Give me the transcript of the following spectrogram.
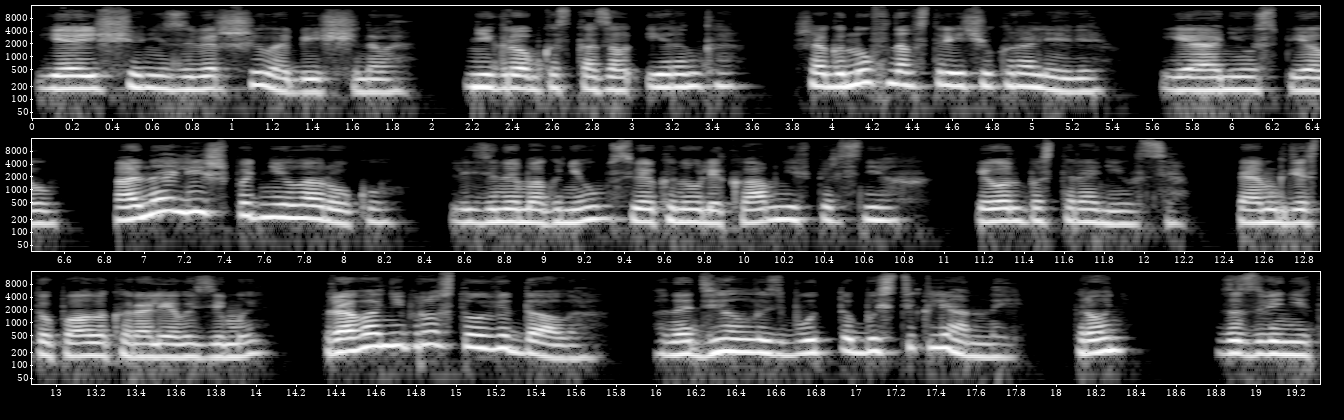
«Я еще не завершил обещанного», — негромко сказал Иронка, шагнув навстречу королеве. Я не успел. Она лишь подняла руку. Ледяным огнем сверкнули камни в перстнях, и он посторонился. Там, где ступала королева зимы, трава не просто увидала, она делалась будто бы стеклянной. Тронь, зазвенит.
